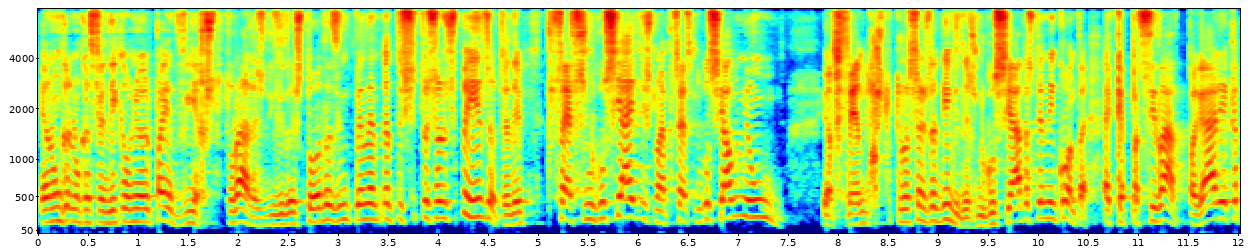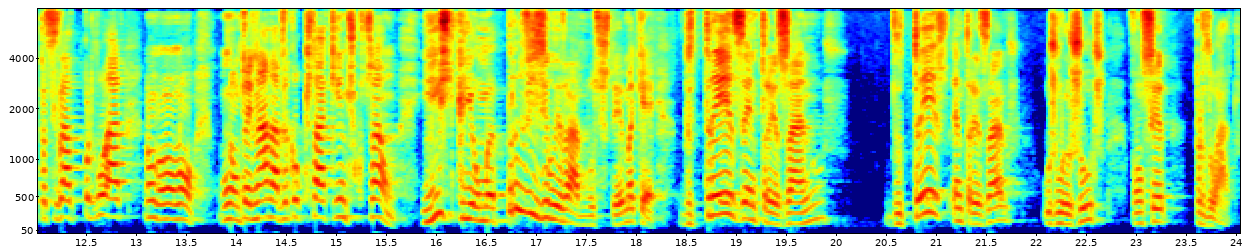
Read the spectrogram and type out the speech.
eu nunca, nunca defendi que a União Europeia devia reestruturar as dívidas todas, independentemente das situações países. Eu defendi processos negociais, isto não é processo negocial nenhum. Eu defendo reestruturações de dívidas negociadas tendo em conta a capacidade de pagar e a capacidade de perdoar. Não, não, não, não tem nada a ver com o que está aqui em discussão. E isto cria uma previsibilidade no sistema que é de 3 em 3 anos, de 3 em 3 anos, os meus juros vão ser perdoados.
